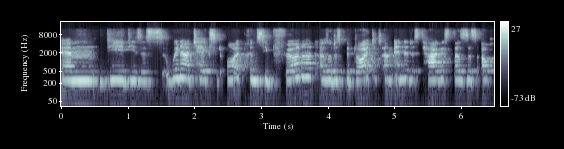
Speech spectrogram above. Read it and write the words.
ähm, die dieses Winner takes it all Prinzip fördert. Also das bedeutet am Ende des Tages, dass es auch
